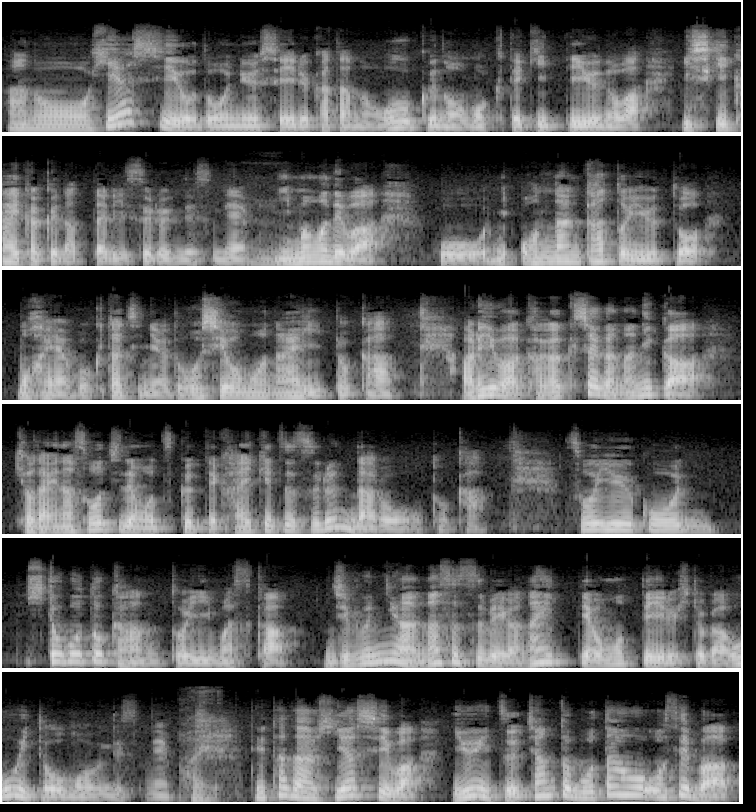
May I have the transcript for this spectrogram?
あの冷やしを導入している方の多くの目的っていうのは意識改革だったりするんですね。うん今まではこうに温暖化というともはや僕たちにはどうしようもないとかあるいは科学者が何か巨大な装置でも作って解決するんだろうとかそういうこう人事感といいますか自分にはなすすべがないって思っている人が多いと思うんですね。はい、でただ冷やしは唯一ちゃんとボタンを押せば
